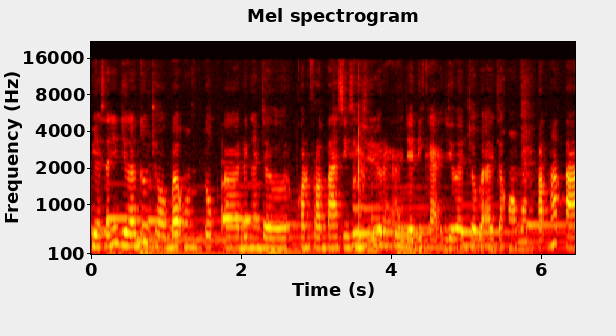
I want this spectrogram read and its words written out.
biasanya Jilan tuh coba untuk uh, dengan jalur konfrontasi sih jujur ya. Jadi kayak Jilan coba ajak ngomong empat mata,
